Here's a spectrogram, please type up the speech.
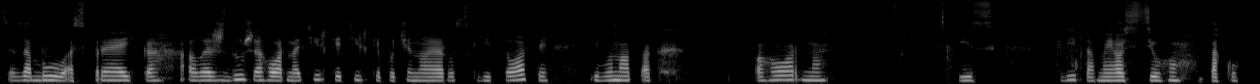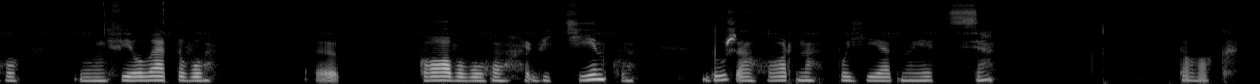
це забула спрейка, але ж дуже гарна, тільки-тільки починає розквітати. І вона так гарно із квітами ось цього такого м, фіолетового е, відтінку. Дуже гарно поєднується. Так,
